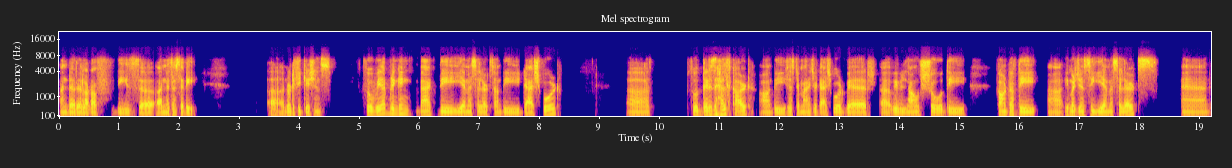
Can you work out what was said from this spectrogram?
under a lot of these uh, unnecessary uh, notifications. So we are bringing back the EMS alerts on the dashboard. Uh, so there is a health card on the system manager dashboard where uh, we will now show the count of the uh, emergency EMS alerts and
